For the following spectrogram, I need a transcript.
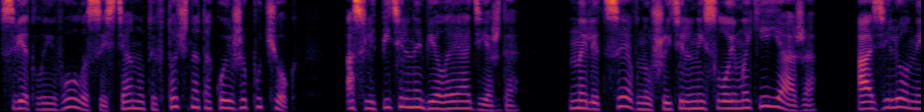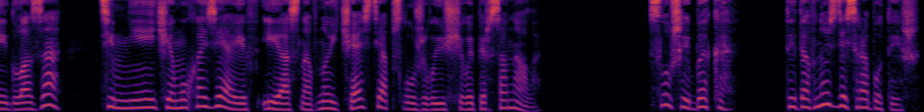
Светлые волосы стянуты в точно такой же пучок, ослепительно белая одежда. На лице внушительный слой макияжа, а зеленые глаза темнее, чем у хозяев и основной части обслуживающего персонала. «Слушай, Бекка, ты давно здесь работаешь?»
